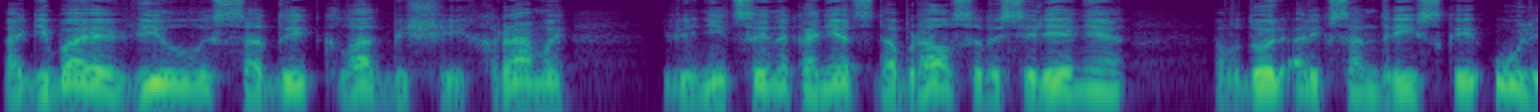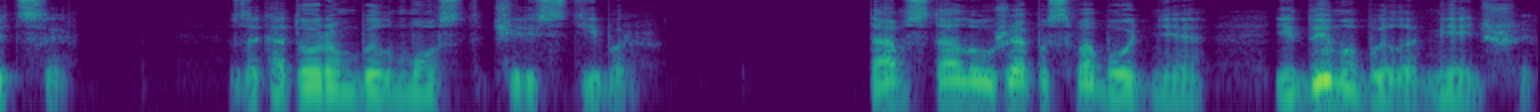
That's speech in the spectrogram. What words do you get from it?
огибая виллы, сады, кладбища и храмы, Вениций, наконец, добрался до селения вдоль Александрийской улицы, за которым был мост через Тибр. Там стало уже посвободнее, и дыма было меньше.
